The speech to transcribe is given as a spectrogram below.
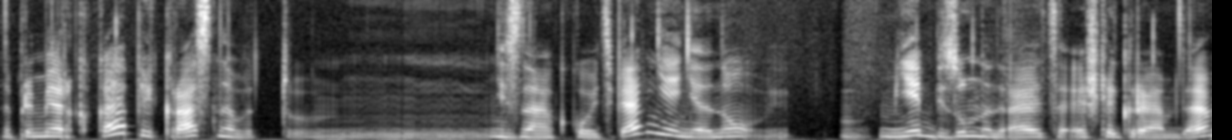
Например, какая прекрасная, вот, не знаю, какое у тебя мнение, но мне безумно нравится Эшли Грэм, да.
